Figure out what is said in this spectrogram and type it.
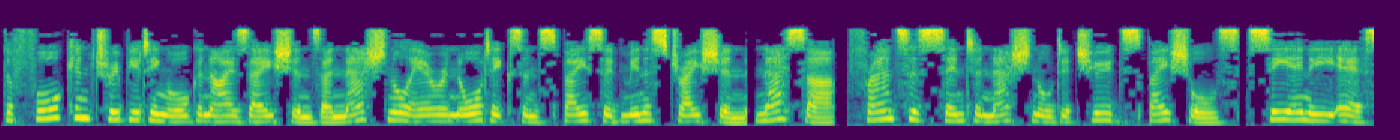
The four contributing organizations are National Aeronautics and Space Administration (NASA), France's Centre National d'études spatiales (CNES),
